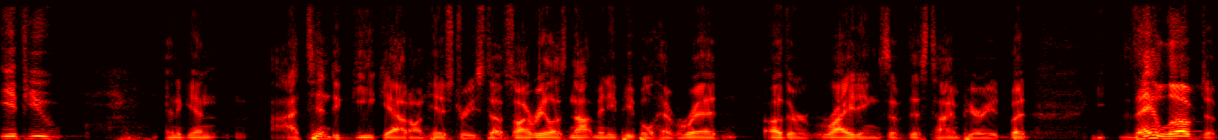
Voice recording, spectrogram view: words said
if you, and again, I tend to geek out on history stuff, so I realize not many people have read other writings of this time period, but they love to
